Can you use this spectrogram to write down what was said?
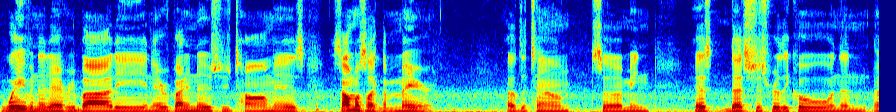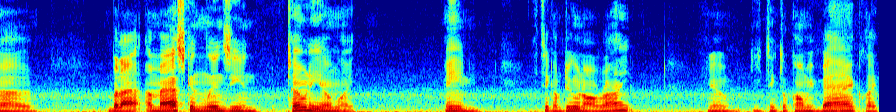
waving at everybody, and everybody knows who Tom is. It's almost like the mayor of the town. So I mean, that's that's just really cool. And then, uh, but I, I'm asking Lindsay and Tony. I'm like, man, you think I'm doing all right? You know, you think they'll call me back? Like,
